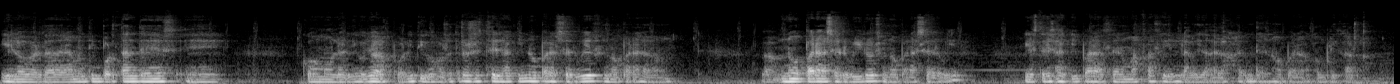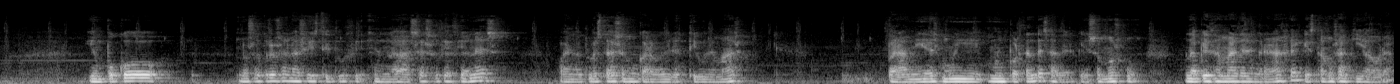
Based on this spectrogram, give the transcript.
Y lo verdaderamente importante es, eh, como les digo yo a los políticos, vosotros estéis aquí no para servir, sino para no para serviros, sino para servir. Y estéis aquí para hacer más fácil la vida de la gente, no para complicarla. Y un poco nosotros en las, en las asociaciones, cuando tú estás en un cargo directivo y demás, para mí es muy, muy importante saber que somos una pieza más del engranaje, que estamos aquí ahora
